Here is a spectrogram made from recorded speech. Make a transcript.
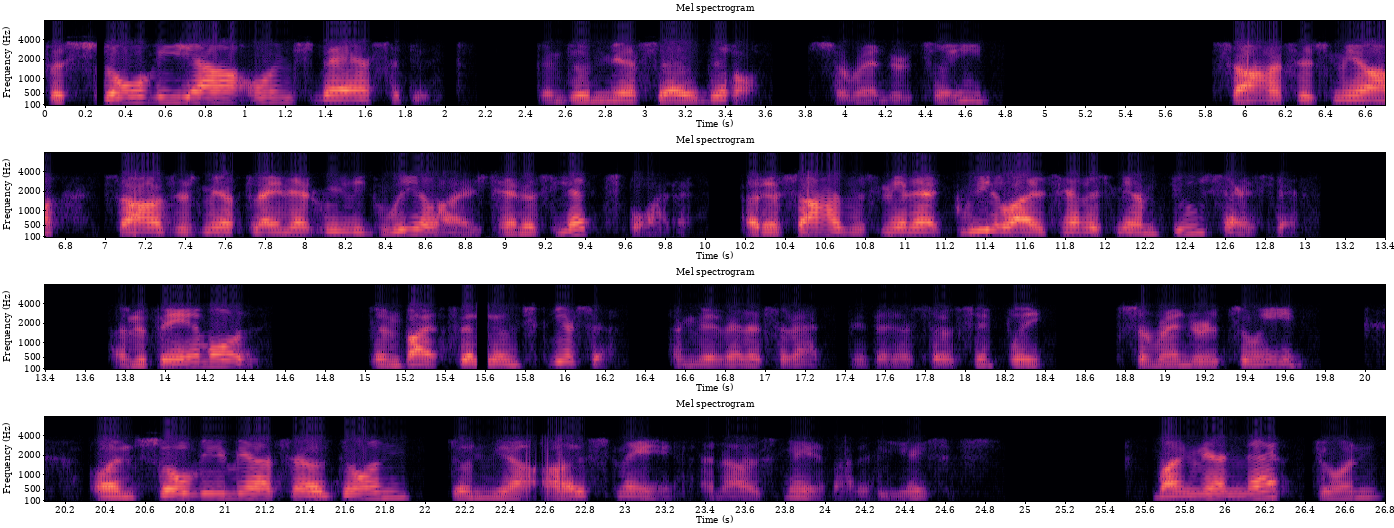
För så vi ons väsendet, den du mer selber surrender to him. Sahas is mer, sahas is mer vielleicht nicht really realized, hennes nettspåret. Eller sahas is mer nicht realized, hennes mer om du säger det. Och nu ber mål, den bara fäller en skvisse. Och vi vill så rätt, vi vill så simply surrender to him. Och så vi mer så dun, dun mer alls med, och alls med bara det Jesus. Man mer net dun,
